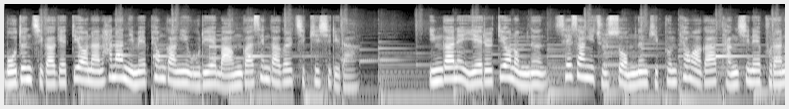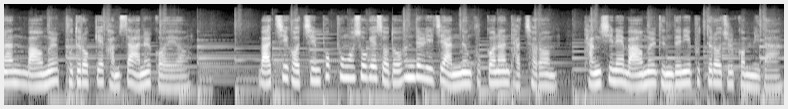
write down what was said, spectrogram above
모든 지각에 뛰어난 하나님의 평강이 우리의 마음과 생각을 지키시리라. 인간의 이해를 뛰어넘는 세상이 줄 수 없는 깊은 평화가 당신의 불안한 마음을 부드럽게 감싸 안을 거예요. 마치 거친 폭풍우 속에서도 흔들리지 않는 굳건한 닷처럼 당신의 마음을 든든히 붙들어 줄 겁니다.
